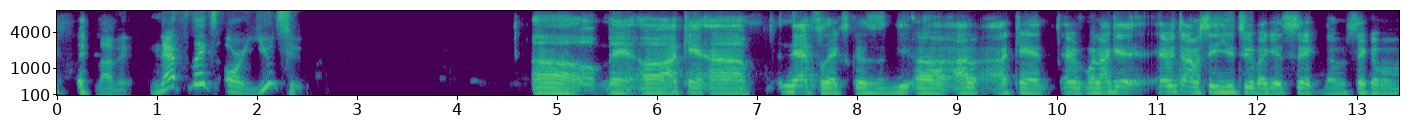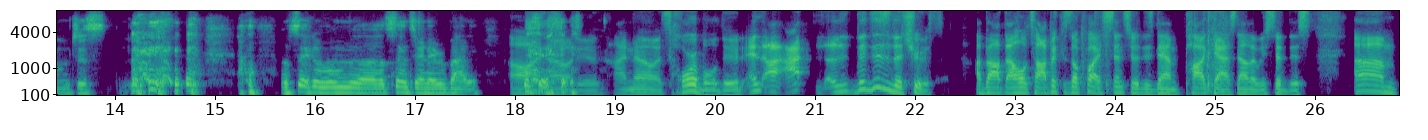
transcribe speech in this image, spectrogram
Love it. Netflix or YouTube? oh man. Uh I can't uh Netflix because uh I I can't every, when I get every time I see YouTube I get sick. I'm sick of them just I'm sick of them uh, censoring everybody. Oh, I know, dude. I know it's horrible, dude. And I, I this is the truth about that whole topic because they'll probably censor this damn podcast now that we said this. Um,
